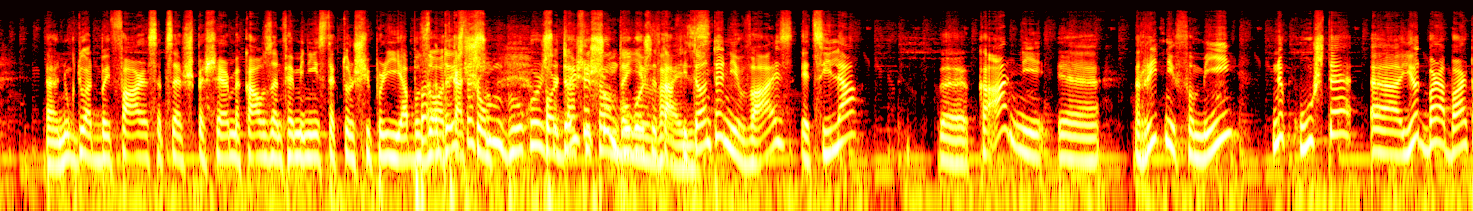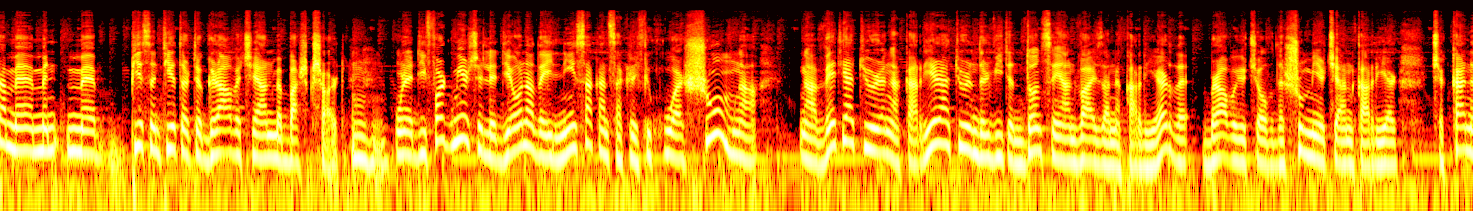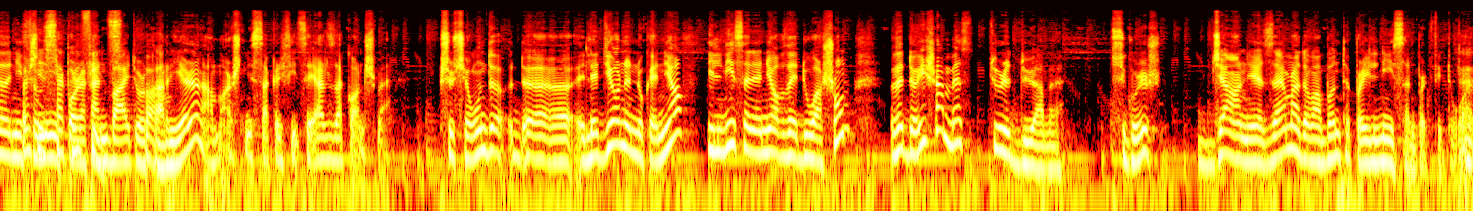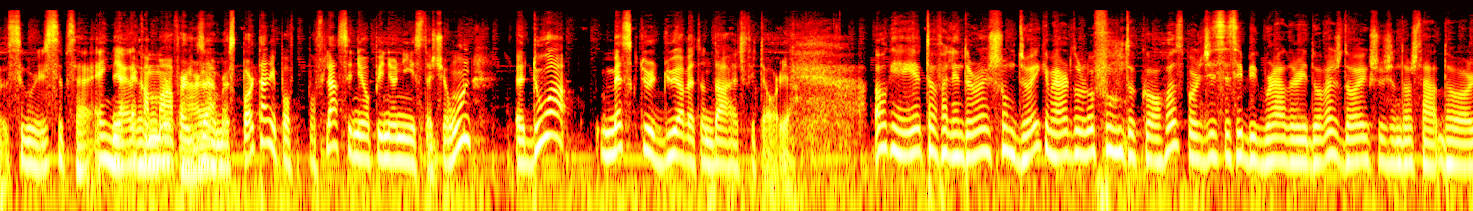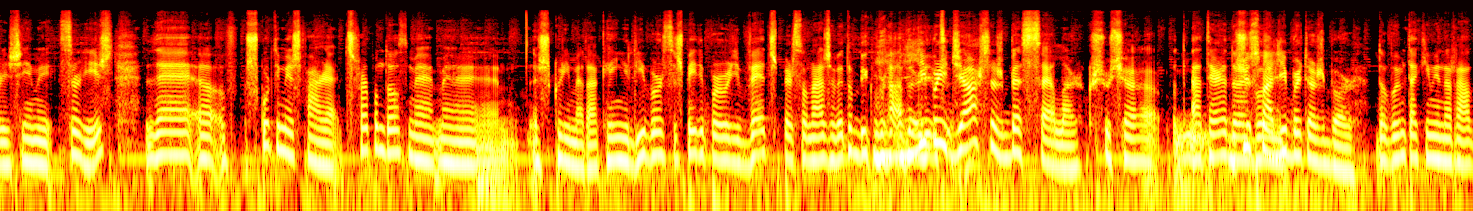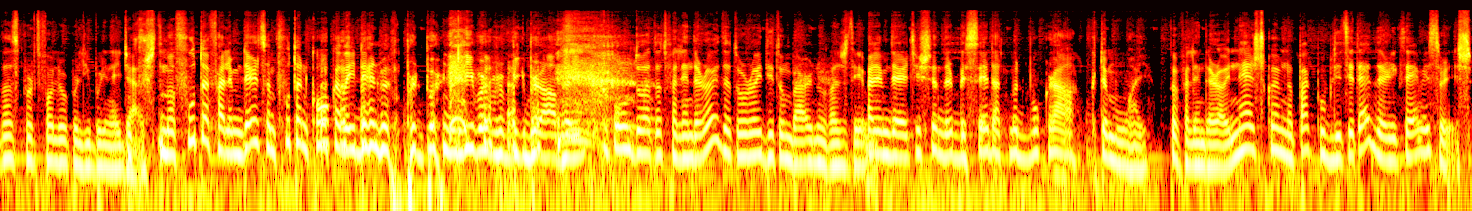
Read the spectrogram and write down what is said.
nuk dua të bëj fare sepse shpeshherë me kauzën feministe këtu në Shqipëri po, abuzohet ka shumë. shumë bukur por do ishte shumë bukur se ta fitonte një vajzë e cila ka një rrit një fëmijë në kushte uh, jo të barabarta me me, me pjesën tjetër të grave që janë me bashkëshort. Mm -hmm. Unë e di fort mirë që Lediona dhe Ilnisa kanë sakrifikuar shumë nga nga vetja e tyre, nga karriera e tyre ndër vite, ndonëse janë vajza në karrierë dhe bravo ju qoftë dhe shumë mirë që janë në karrierë, që kanë edhe një fëmijë por e kanë mbajtur po. karrierën, ama është një sakrificë e jashtëzakonshme. Kështu që unë Ledionën nuk e njoh, Ilnisën e njoh dhe e dua shumë dhe do isha mes tyre dyave. sigurisht gjani e zemra do ma donte për Ilnisen për të fituar. E, sigurisht sepse e njoh, e kam afër zemrës, por tani po po flas si një opinioniste që un e dua mes këtyre dyjave të ndahet fitorja. Ok, e të falenderoj shumë Joy, kemi ardhur në fund të kohës, por gjithsesi Big Brotheri do vazhdojë, kështu që ndoshta do rishihemi sërish. Dhe shkurtimisht fare, çfarë po ndodh me me shkrimet? A ke një libër së shpejti përveç personazheve të Big Brother? Libri i gjashtë është bestseller, kështu që atëherë do të gjysma librit është bërë. Do bëjmë takimin e radhës për të folur për librin e gjashtë. Më futë faleminderit se më fute në kokë dhe idenë për të bërë një libër për Big Brother. Unë dua të të falenderoj dhe të uroj ditë të mbarë në vazhdim. Faleminderit, ishte ndër bisedat më të bukura këtë muaj. Të falenderoj. Ne shkojmë në pak publicitet dhe rikthehemi sërish.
